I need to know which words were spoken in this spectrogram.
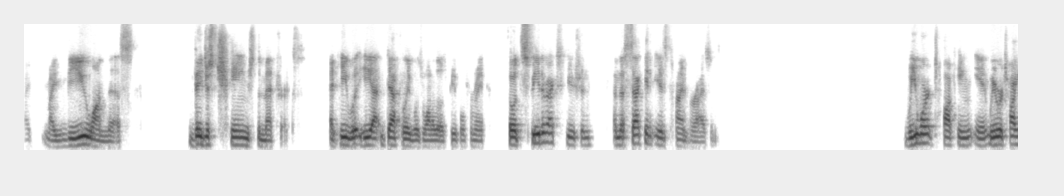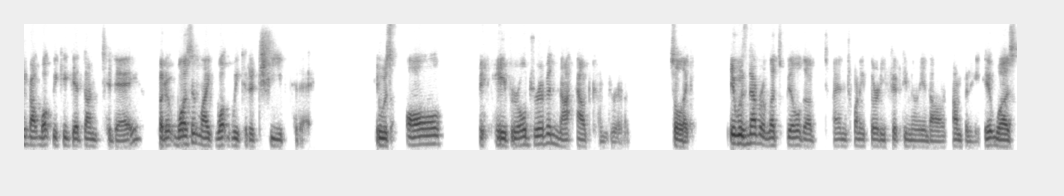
my, my view on this. They just change the metrics. And he he definitely was one of those people for me. So it's speed of execution. And the second is time horizon. We weren't talking in, we were talking about what we could get done today, but it wasn't like what we could achieve today. It was all behavioral driven, not outcome driven. So, like, it was never let's build a 10 20 30 50 million dollar company it was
